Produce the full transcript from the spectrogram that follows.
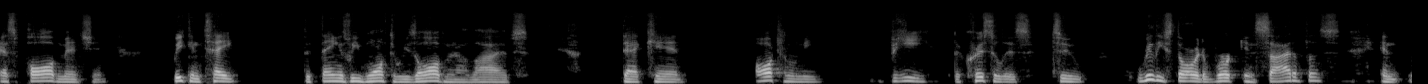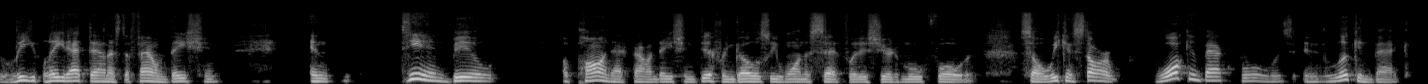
as Paul mentioned, we can take the things we want to resolve in our lives that can ultimately be the chrysalis to really start to work inside of us and lay, lay that down as the foundation and then build upon that foundation different goals we want to set for this year to move forward. So we can start walking back forwards and looking back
